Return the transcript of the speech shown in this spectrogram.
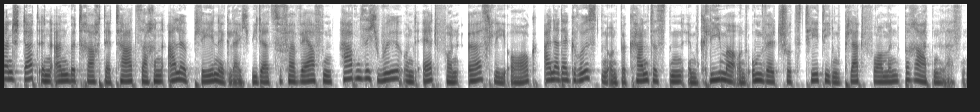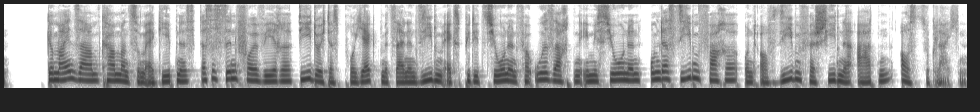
Anstatt in Anbetracht der Tatsachen alle Pläne gleich wieder zu verwerfen, haben sich Will und Ed von Earthly.org, einer der größten und bekanntesten im Klima- und Umweltschutz tätigen Plattformen, beraten lassen. Gemeinsam kam man zum Ergebnis, dass es sinnvoll wäre, die durch das Projekt mit seinen sieben Expeditionen verursachten Emissionen um das Siebenfache und auf sieben verschiedene Arten auszugleichen.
